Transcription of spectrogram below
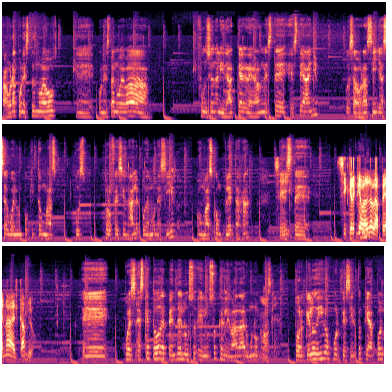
Ahora con este nuevo, eh, con esta nueva funcionalidad que agregaron este, este año, pues ahora sí ya se vuelve un poquito más pues, profesional, le podemos decir, o más completa. Ajá. Sí. Este, ¿Sí cree que valga la pena el cambio? Eh, pues es que todo depende del uso, el uso que le va a dar uno. Pues. ¿Por qué lo digo? Porque siento que Apple,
